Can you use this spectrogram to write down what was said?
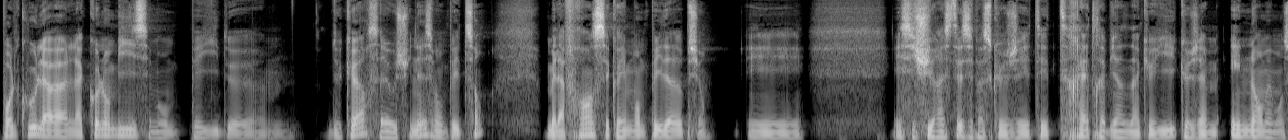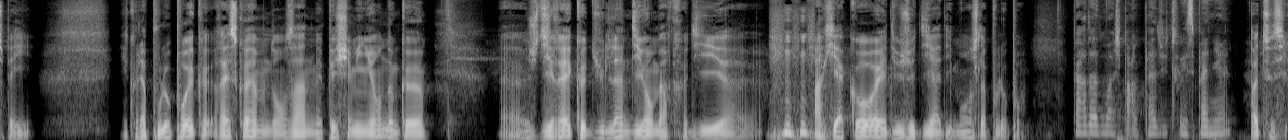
pour le coup, la, la Colombie, c'est mon pays de, de cœur, c'est là où je suis né, c'est mon pays de sang. Mais la France, c'est quand même mon pays d'adoption. Et, et si je suis resté, c'est parce que j'ai été très très bien accueilli, que j'aime énormément ce pays. Et que la poule au pot reste quand même dans un de mes péchés mignons. Donc, euh, euh, je dirais que du lundi au mercredi, euh, Ariaco, et du jeudi à dimanche, la poule au pot. Pardonne-moi, je parle pas du tout espagnol. Pas de souci.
